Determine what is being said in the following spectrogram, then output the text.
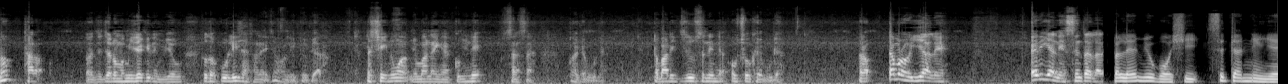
နော်ထားတော့ကျွန်တော်မမီတဲ့ခေတ်တွေမပြောဘူးတော်တော်ကိုလေးလာထားတဲ့အကြောင်းလေးပြောပြတာတစ်ချိန်လုံးကမြန်မာနိုင်ငံကွန်မြူနစ်ဆန်ဆန်ပတ်ခဲ့မှုတယ်တပါတီကျေးဇူးစနစ်နဲ့အုပ်ချုပ်ခဲ့မှုတယ်အဲ့တော့တမတော်ကြီးကလည်း အဲ့ဒီကနေဆင်းသက်လာပလဲမြို့ပေါ်ရှိစစ်တပ်နှင့်ရဲ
